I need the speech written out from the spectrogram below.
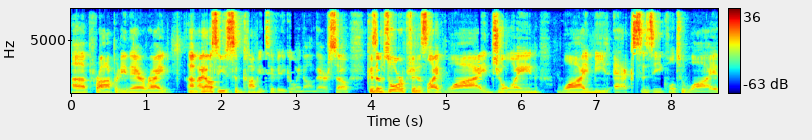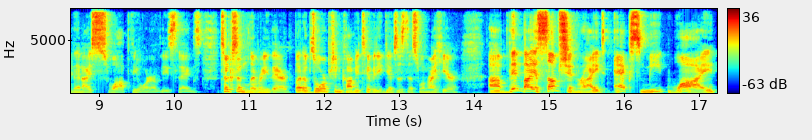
uh, property there, right? Um, I also use some commutativity going on there. So, because absorption is like y join y meet x is equal to y, and then I swap the order of these things. Took some liberty there, but absorption commutativity gives us this one right here. Um, then by assumption, right, x meet y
